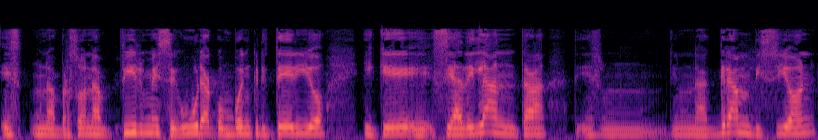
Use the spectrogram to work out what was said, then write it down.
es una persona firme, segura, con buen criterio y que eh, se adelanta, tiene una gran visión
